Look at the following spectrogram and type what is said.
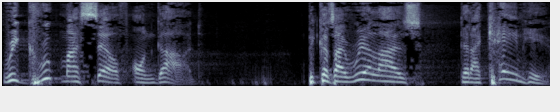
regroup myself on God, because I realized that I came here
